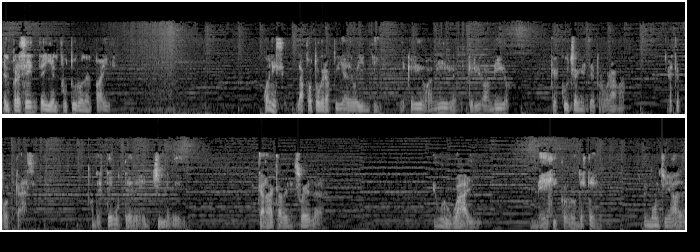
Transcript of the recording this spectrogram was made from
el presente y el futuro del país. ¿Cuál es la fotografía de hoy en día? Mis queridos amigas, mis queridos amigos que escuchan este programa, este podcast, donde estén ustedes en Chile, Caracas, Venezuela, en Uruguay, México, donde estén, en Montreal,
